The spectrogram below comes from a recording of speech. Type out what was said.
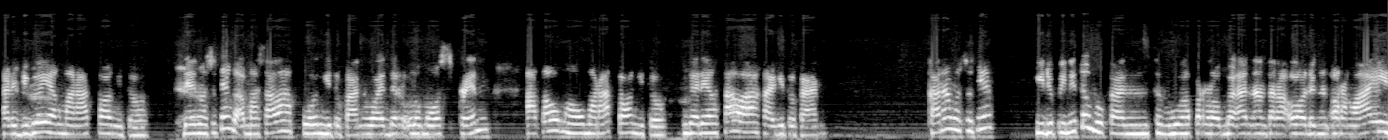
ada juga yeah. yang maraton gitu yeah. dan maksudnya nggak masalah pun gitu kan whether lo mau sprint atau mau maraton gitu nggak ada yang salah kayak gitu kan karena maksudnya hidup ini tuh bukan sebuah perlombaan antara lo dengan orang lain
